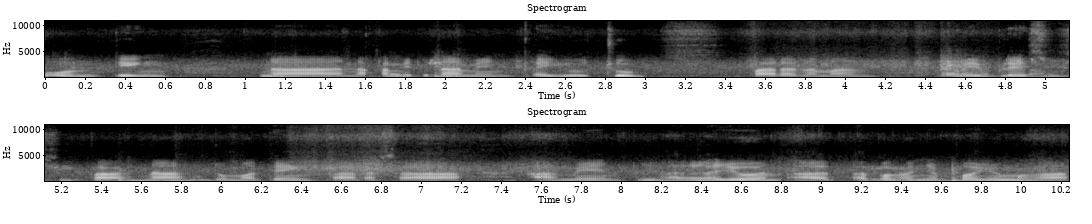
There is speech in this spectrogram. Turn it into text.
konting na nakamit namin kay YouTube para naman may blessings pa na dumating para sa amin. At ayun, at abangan nyo po yung mga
